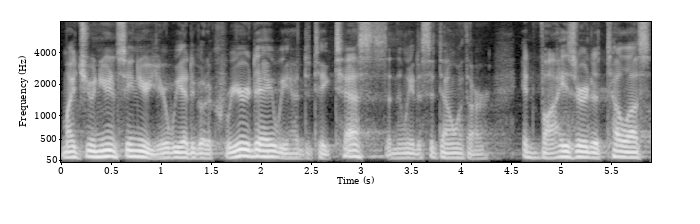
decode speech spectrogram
my junior and senior year, we had to go to career day, we had to take tests, and then we had to sit down with our advisor to tell us,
